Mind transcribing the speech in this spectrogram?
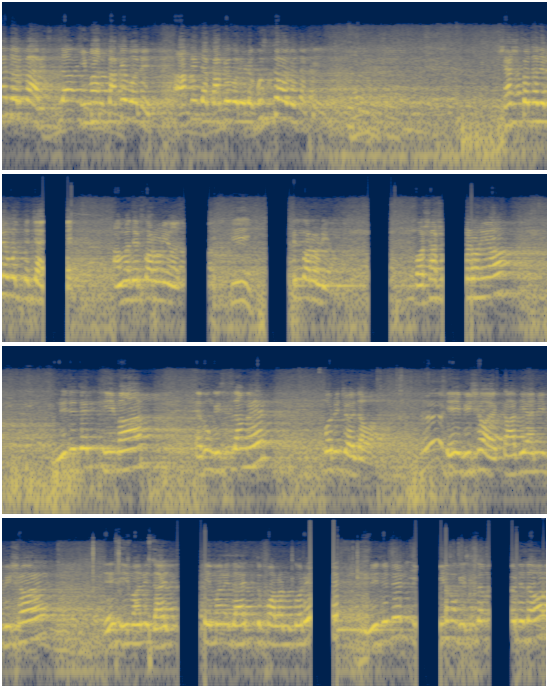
দরকার ইসলাম ইমান কাকে বলে আকিদা কাকে বলে এটা বুঝতে হবে তাকে শেষ কথা যেটা বলতে চাই আমাদের করণীয় আছে। করণীয় প্রশাসন করণীয় নিজেদের ইমান এবং ইসলামের পরিচয় দেওয়া এই বিষয় কাদিয়ানি বিষয় যে ইমানি দায়িত্ব ইমানি দায়িত্ব পালন করে নিজেদের এবং ইসলামের পরিচয় দেওয়া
